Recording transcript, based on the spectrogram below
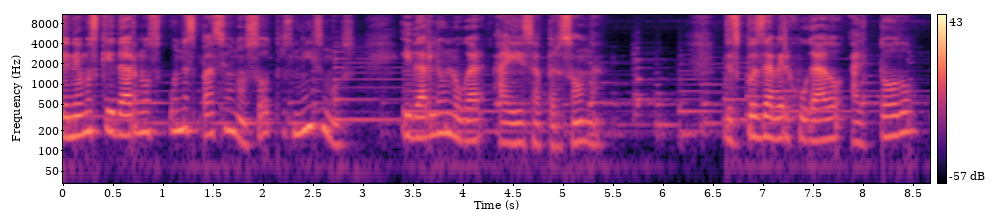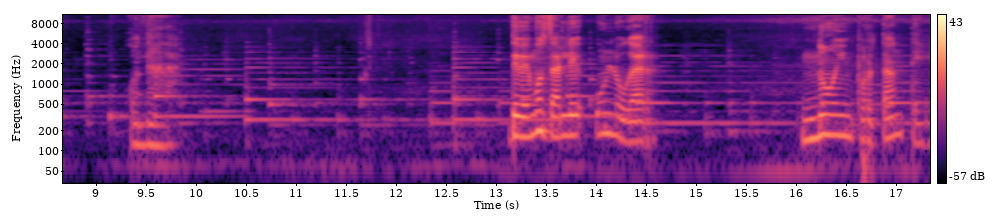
Tenemos que darnos un espacio a nosotros mismos y darle un lugar a esa persona, después de haber jugado al todo o nada. Debemos darle un lugar no importante,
